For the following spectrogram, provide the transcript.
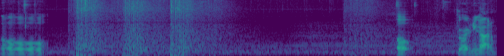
Oh. Oh. Jordan, you got him?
